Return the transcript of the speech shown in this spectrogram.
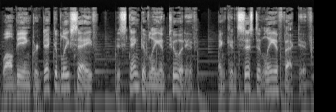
while being predictably safe, distinctively intuitive, and consistently effective.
